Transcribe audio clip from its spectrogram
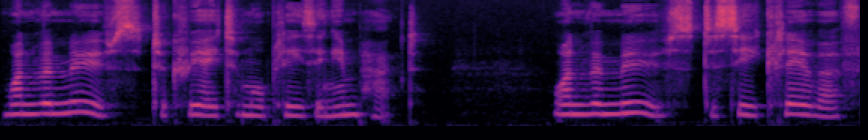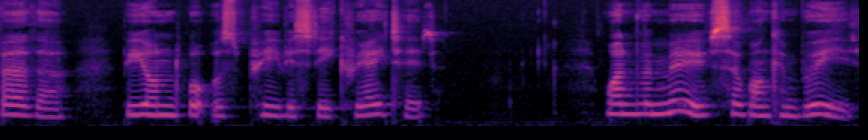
One removes to create a more pleasing impact. One removes to see clearer, further, beyond what was previously created. One removes so one can breathe,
